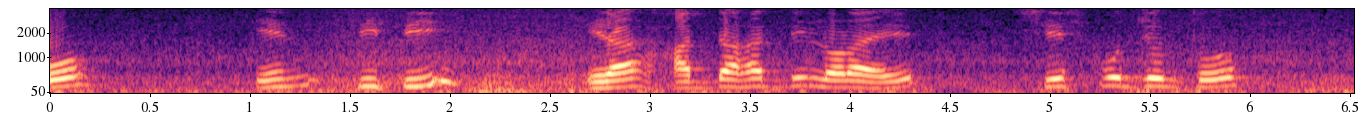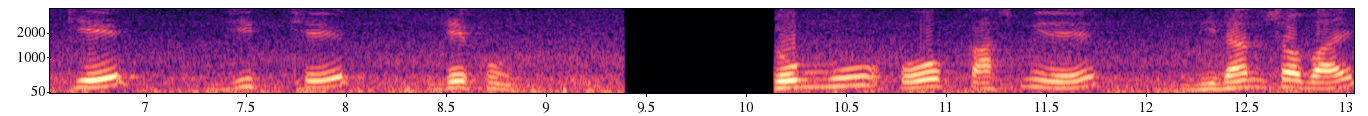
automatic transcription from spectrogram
ও এনসিপি, এরা হাড্ডাহাড্ডি লড়াইয়ে শেষ পর্যন্ত কে জিতছে দেখুন। জম্মু ও কাশ্মীরে বিধানসভায়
